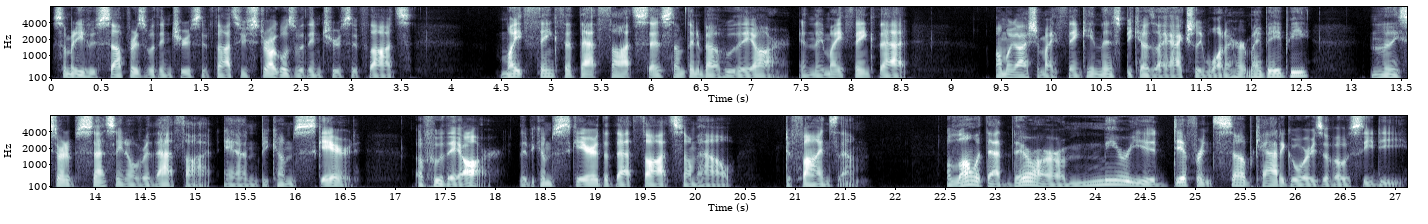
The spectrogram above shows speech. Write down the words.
somebody who suffers with intrusive thoughts, who struggles with intrusive thoughts, might think that that thought says something about who they are. And they might think that, oh my gosh, am I thinking this because I actually want to hurt my baby? And then they start obsessing over that thought and become scared of who they are. They become scared that that thought somehow defines them. Along with that, there are a myriad different subcategories of OCD.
